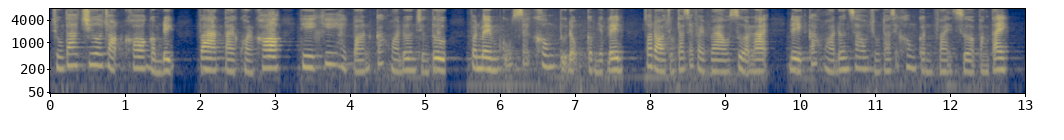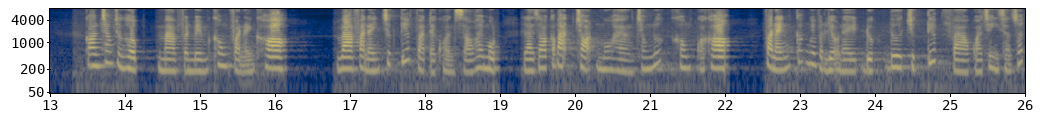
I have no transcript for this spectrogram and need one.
chúng ta chưa chọn kho ngầm định và tài khoản kho thì khi hạch toán các hóa đơn chứng từ, phần mềm cũng sẽ không tự động cập nhật lên. Do đó chúng ta sẽ phải vào sửa lại để các hóa đơn sau chúng ta sẽ không cần phải sửa bằng tay. Còn trong trường hợp mà phần mềm không phản ánh kho và phản ánh trực tiếp vào tài khoản 621 là do các bạn chọn mua hàng trong nước không qua kho. Phản ánh các nguyên vật liệu này được đưa trực tiếp vào quá trình sản xuất.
